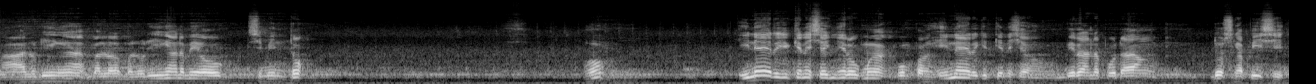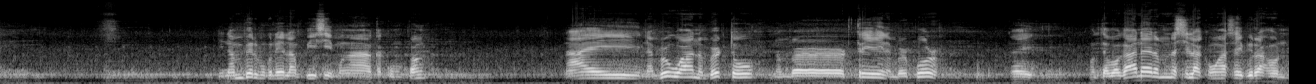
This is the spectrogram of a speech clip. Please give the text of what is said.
maludinga malo, maludinga na may og simento. Oh. Hinay rigid kini siya irog mga kakumpang. Hinay rigid kini siya. Bira na po ang dos nga PC. Di number mo ko nilang PC mga kakumpang. Na ay number 1, number 2, number 3, number 4 kay magtawagan na naman na sila kung asay birahon.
